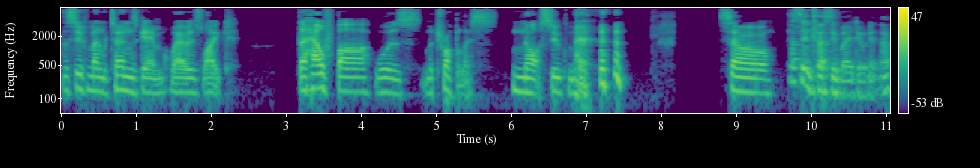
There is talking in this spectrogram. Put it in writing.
the Superman Returns game where it was like the health bar was Metropolis, not Superman. so That's an interesting way of doing it, though.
